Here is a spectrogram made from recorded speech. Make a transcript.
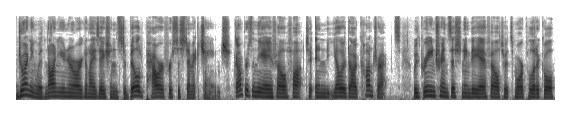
joining with non-union organizations to build power for systemic change. Gompers and the AFL fought to end yellow dog contracts, with Green transitioning the AFL to its more political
